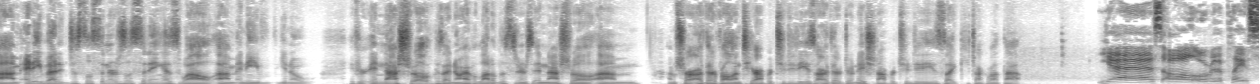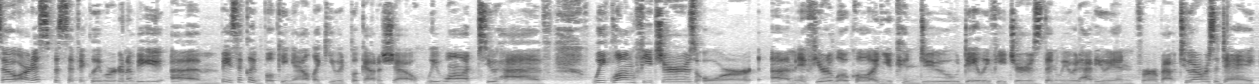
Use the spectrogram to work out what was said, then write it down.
Um, anybody, just listeners listening as well. Um, any, you know, if you're in Nashville, because I know I have a lot of listeners in Nashville, um, I'm sure are there volunteer opportunities? Are there donation opportunities? Like, you talk about that? Yes, all over the place. So, artists specifically, we're going to be um, basically booking out like you would book out a show. We want to have week long features, or um, if you're local and you can do daily features, then we would have you in for about two hours a day.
